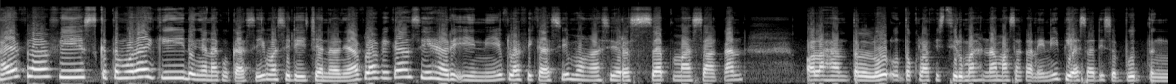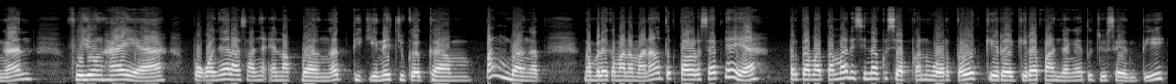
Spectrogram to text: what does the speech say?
Hai Flavis, ketemu lagi dengan aku Kasih. Masih di channelnya Flavikasi Hari ini Flavikasi mau ngasih resep masakan olahan telur untuk Flavis di rumah. Nah masakan ini biasa disebut dengan Fuyung Hai ya. Pokoknya rasanya enak banget, bikinnya juga gampang banget. Nggak boleh ke mana-mana untuk tahu resepnya ya. Pertama-tama di sini aku siapkan wortel kira-kira panjangnya 7 cm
